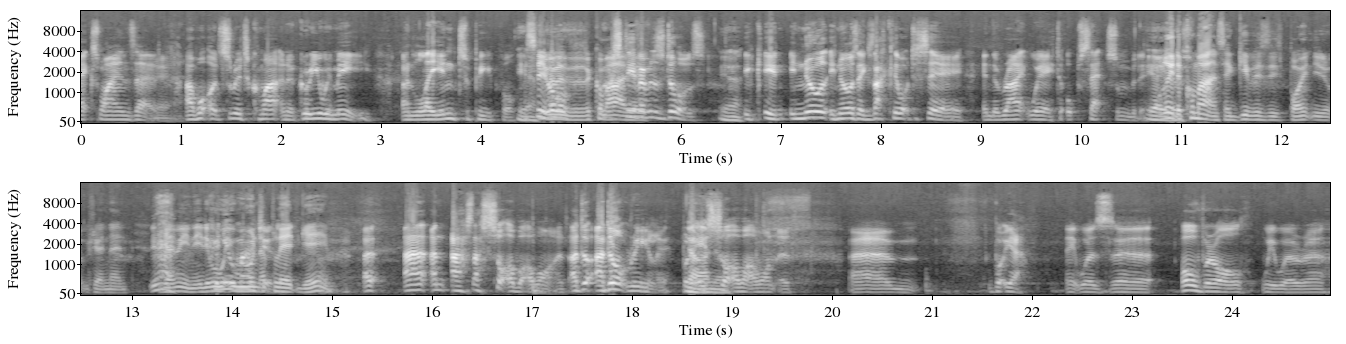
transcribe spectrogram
X, Y, and Z. I Yeah. wanted somebody to come out and agree with me and lay into people. Yeah. Steve You know, Evans come out Steve Evans does. Yeah. He, he, he knows he knows exactly what to say in the right way to upset somebody. Yeah, well, he he'd have come out and said, "Give us this point deduction." Then, you know what I mean, it, Can we you wouldn't have imagine? played game. Uh, uh, and that's, that's sort of what I wanted. I don't, I don't really, but No, it is sort of what I wanted. Um, but yeah, it was uh, overall we were uh,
